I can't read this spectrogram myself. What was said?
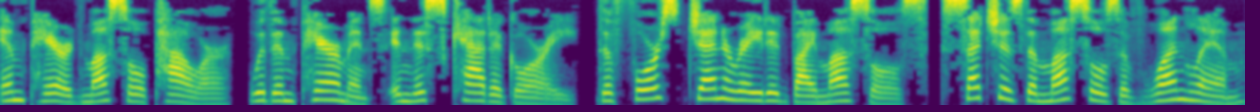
Impaired muscle power – With impairments in this category, the force generated by muscles, such as the muscles of one limb,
